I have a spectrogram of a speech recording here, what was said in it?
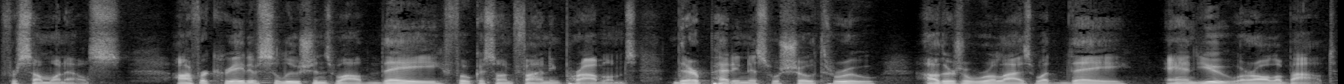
for someone else offer creative solutions while they focus on finding problems. Their pettiness will show through. Others will realize what they and you are all about.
